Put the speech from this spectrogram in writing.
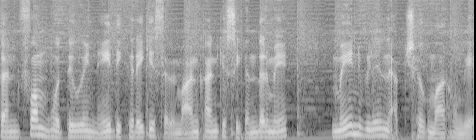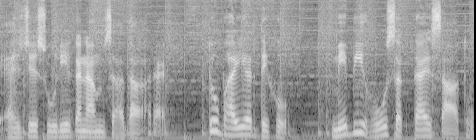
कंफर्म होते हुए नहीं दिख रही कि सलमान खान के सिकंदर में मेन विलन अक्षय कुमार होंगे। एस जे सूर्य का नाम ज़्यादा आ रहा है। तो भाई यार देखो मे भी हो सकता है साथ हो,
